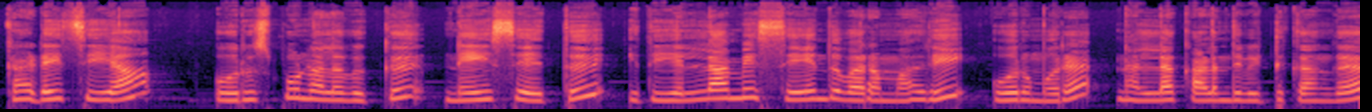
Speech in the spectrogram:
கடைசியாக ஒரு ஸ்பூன் அளவுக்கு நெய் சேர்த்து இது எல்லாமே சேர்ந்து வர மாதிரி ஒரு முறை நல்லா கலந்து விட்டுக்கோங்க.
